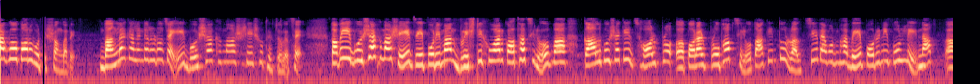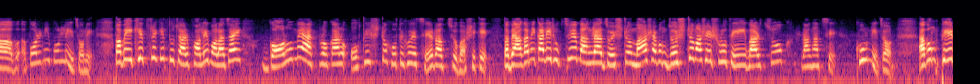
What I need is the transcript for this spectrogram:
রাখব পরবর্তী সংবাদে। বাংলা ক্যালেন্ডার অনুযায়ী বৈশাখ মাস শেষ হতে চলেছে। তবে এই বৈশাখ মাসে যে পরিমাণ বৃষ্টি হওয়ার কথা ছিল বা কাল বৈশাখী ঝড় পড়ার প্রভাব ছিল, তা কিন্তু রাজ্যে তেমন ভাবে পড়েনি বললে না পড়েনি বললেই চলে। তবে এই ক্ষেত্রে কিন্তু যার ফলে বলা যায় গরমে এক প্রকার অতিষ্ঠ হতে হয়েছে রাজ্যবাসীকে। তবে আগামীকালই ঢুকছে বাংলা জ্যৈষ্ঠ মাস এবং জ্যৈষ্ঠ মাসের শুরুতে এবার চোখ রাঙাচ্ছে ঘূর্ণিঝড়। এবং ফের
